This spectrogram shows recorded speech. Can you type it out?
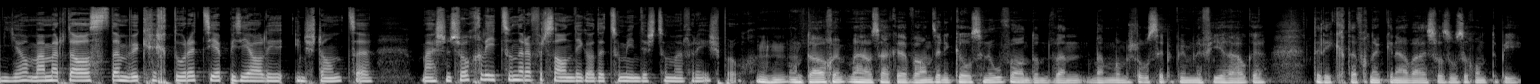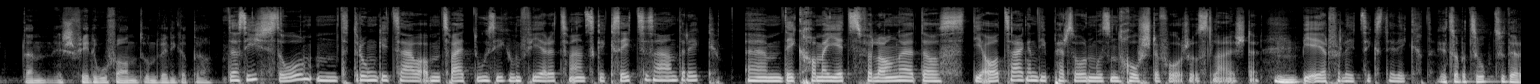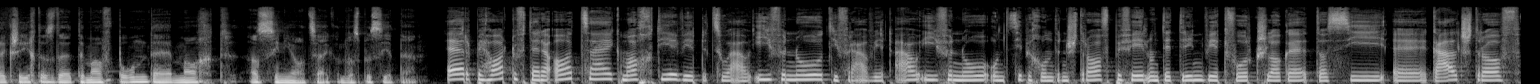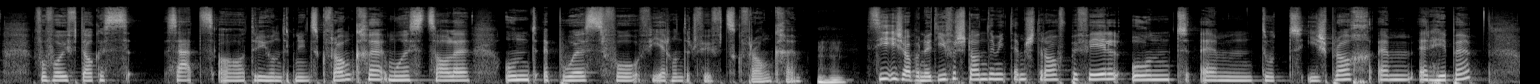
ja, wenn man das dann wirklich durchzieht bis in alle Instanzen, meistens schon ein bisschen zu einer Versandung oder zumindest zu einem Freispruch. Mhm. Und da könnte man auch sagen, wahnsinnig grossen Aufwand und wenn, wenn man am Schluss eben bei einem Vier-Augen-Delikt einfach nicht genau weiß, was rauskommt dabei, dann ist viel Aufwand und weniger da. Das ist so und darum gibt es auch ab 2024 eine Gesetzesänderung ähm, dort kann man jetzt verlangen, dass die anzeigende Person muss einen Kostenvorschuss leisten mhm. bei Ehrverletzungsdelikt. Jetzt aber zurück zu dieser Geschichte. Also der, der MAF Bund der macht also seine Anzeige. Und was passiert dann? Er beharrt auf dieser Anzeige, macht die, wird dazu auch einvernommen, die Frau wird auch einvernommen und sie bekommt einen Strafbefehl und dort drin wird vorgeschlagen, dass sie eine Geldstrafe von fünf Tages Sätze an 390 Franken muss zahlen und ein Buß von 450 Franken. Mhm. Sie ist aber nicht einverstanden mit dem Strafbefehl und ähm, tut Einsprache ähm, erheben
